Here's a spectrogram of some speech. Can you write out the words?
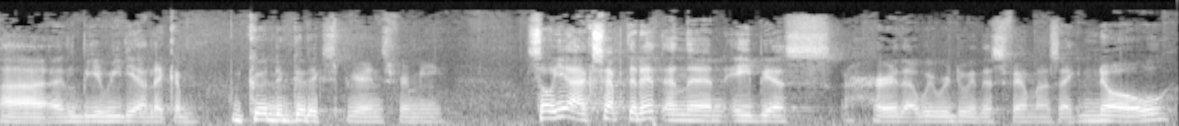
uh, it'll be really like a good good experience for me. So yeah, I accepted it, and then ABS heard that we were doing this film. I was like, no,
